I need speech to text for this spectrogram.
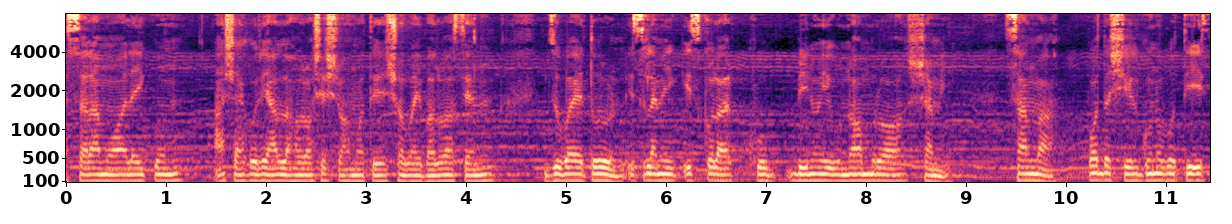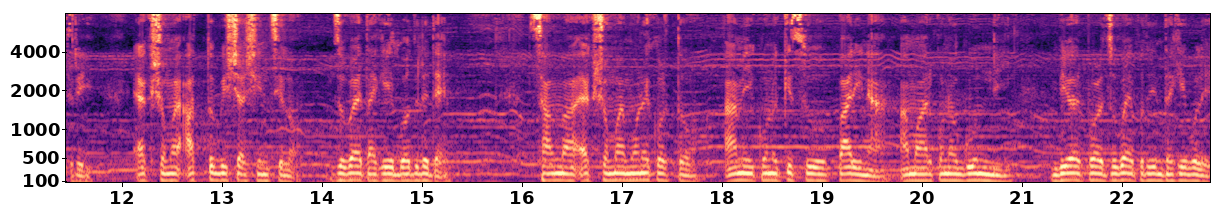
আসসালামু আলাইকুম। আশা করি আল্লাহর অশেষ রহমতে সবাই ভালো আছেন। জুবাইয়ের তরুণ ইসলামিক স্কলার, খুব বিনয়ী ও নম্র স্বামী। সালমা, পদ্মশীল, গুণবতী স্ত্রী, একসময় আত্মবিশ্বাসহীন ছিল। জুবাই তাকে বদলে দেয়। সালমা একসময় মনে করত, আমি কোনো কিছু পারি না, আমার কোনো গুণ নেই। বিয়ের পর জুবাই প্রতিদিন তাকে বলে,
